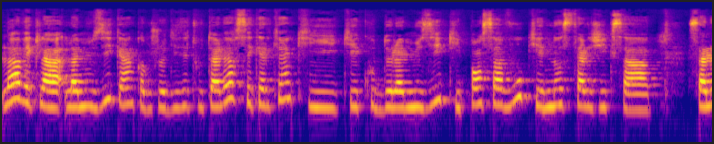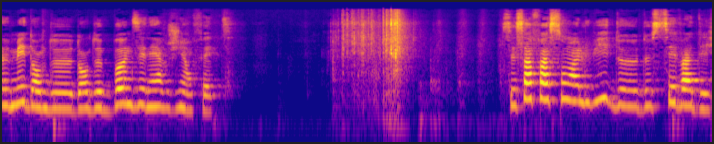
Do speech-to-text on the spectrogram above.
Là, avec la, musique, hein, comme je le disais tout à l'heure, c'est quelqu'un qui, écoute de la musique, qui pense à vous, qui est nostalgique. Ça, le met dans de, bonnes énergies, en fait. C'est sa façon à lui de s'évader,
